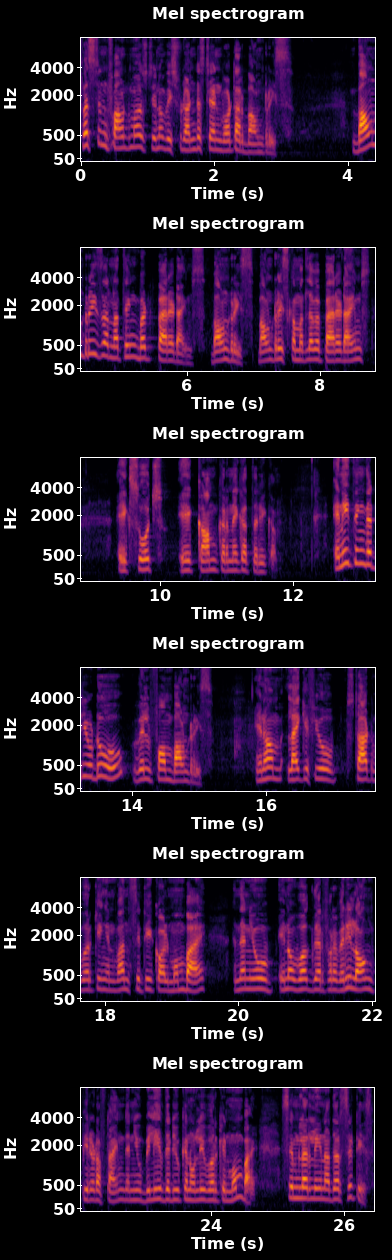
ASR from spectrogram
First and foremost, you know, we should understand what are boundaries. Boundaries are nothing but paradigms. Boundaries. Boundaries का मतलब है paradigms, एक सोच, एक काम करने का तरीका. Anything that you do will form boundaries. You know, like if you start working in one city called Mumbai, and then you you know work there for a very long period of time. Then you believe that you can only work in mumbai. Similarly in other cities.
